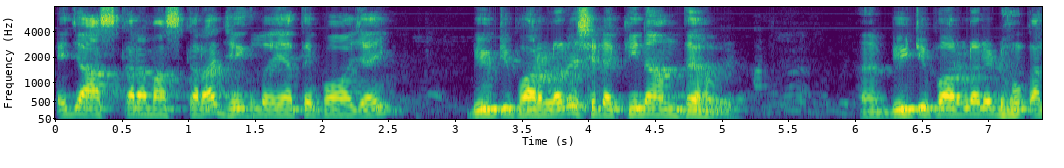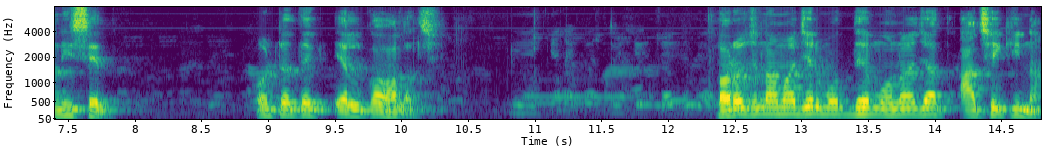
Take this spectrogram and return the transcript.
এই যে আসকারা মাস্কারা, যেগুলো এতে পাওয়া যায়, বিউটি পার্লারে সেটা কিনে আনতে হবে। হ্যাঁ বিউটি পার্লারে ঢোকা নিষেধ। ওটাতে অ্যালকোহল আছে। ফরজ নামাজের মধ্যে মোনাজাত আছে কি না?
